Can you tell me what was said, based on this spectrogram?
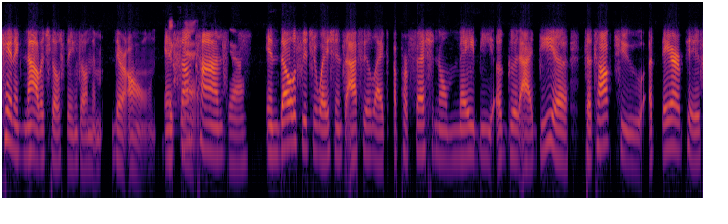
can acknowledge those things on them their own and sometimes Yeah. in those situations, I feel like a professional may be a good idea to talk to a therapist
